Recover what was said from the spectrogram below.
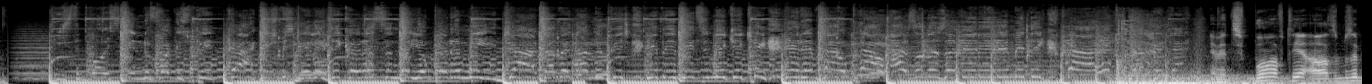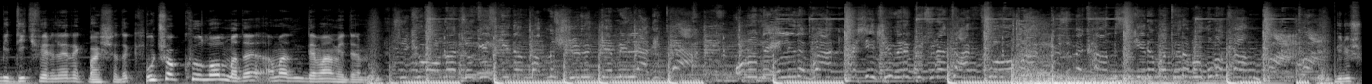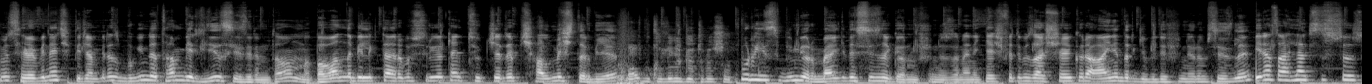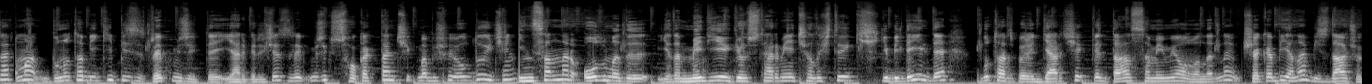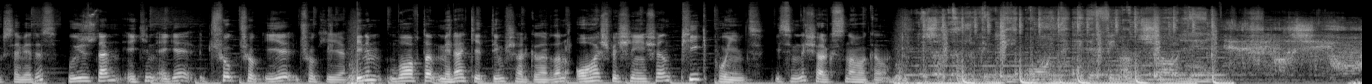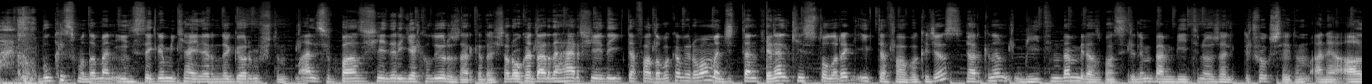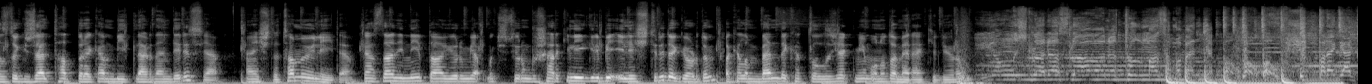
Bu haftaya ağzımıza bir dik verilerek başladık. Bu çok cool olmadı ama devam edelim. Gülüşümün sebebini açıklayacağım biraz. Bugün de tam bir Reels izledim tamam mı? Babanla birlikte araba sürüyorken Türkçe rap çalmıştır diye. Al bu kullanı götüne sok. Bu Reels'i bilmiyorum belki de siz de görmüşsünüzdür. Hani keşfetimiz aşağı yukarı aynıdır gibi düşünüyorum sizle. Biraz ahlaksız sözler ama bunu tabii ki biz rap müzikte yer vereceğiz. Rap müzik sokaktan çıkma bir şey olduğu için insanlar olmadığı ya da medyayı göstermeye çalıştığı kişi gibi değil de bu tarz böyle gerçek ve daha samimi olmalarını şaka bir yana biz daha çok severiz. Bu yüzden Ekin Ege çok çok iyi, çok iyi. Benim bu hafta merak ettiğim şarkılardan OH ve Şeyin Şah'ın Peak Point isimli şarkısına bakalım. Bu kısmı da ben Instagram hikayelerinde görmüştüm. Maalesef bazı şeyleri yakalıyoruz arkadaşlar. O kadar da her şeye de ilk defa da bakamıyorum ama cidden genel kesit olarak ilk defa bakacağız. Şarkının beatinden biraz bahsedelim. Ben beatini özellikle çok sevdim. Hani ağızda güzel tat bırakan beatlerden deriz ya. Ha işte tam öyleydi. Biraz daha dinleyip daha yorum yapmak istiyorum. Bu şarkıyla ilgili bir eleştiri de gördüm. Bakalım ben de katılacak mıyım onu da merak ediyorum. Yanlışlar asla unutulmaz ama bence bo bo bo Para gerçek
